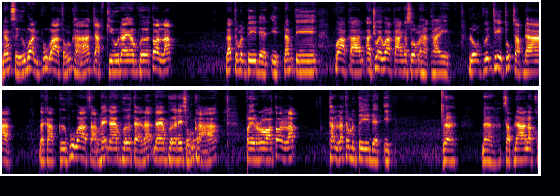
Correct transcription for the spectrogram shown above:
หนังสือว่อนผู้ว่าสงขาจัดคิวในอำเภอต้อนรับ รัฐมนตรีเดชอิดรัฐมนตรีว่าการช่วยว่าการกระทรวงมหาดไทย ลงพื้นที่ทุกสัปดาห์นะครับ คือผู้ว่าสั่งให้นายอำเภอแต่ละนายอำเภอในสงขลาไปรอต้อนรับท่านรัฐมนตรีเดชอิดนะนะสัปดาห์ละค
